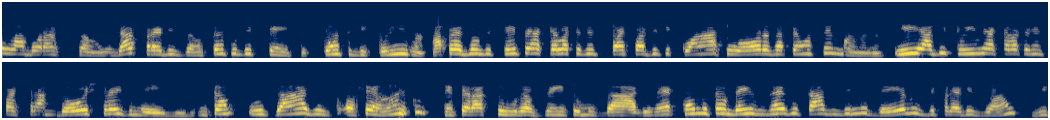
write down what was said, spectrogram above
elaboração da previsão, tanto de tempo quanto de clima, a previsão de tempo é aquela que a gente faz para 24 horas até uma semana. E a de clima é aquela que a gente faz para dois, três meses. Então, os dados oceânicos, temperatura, vento, umidade, né? como também os resultados de modelos de previsão de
